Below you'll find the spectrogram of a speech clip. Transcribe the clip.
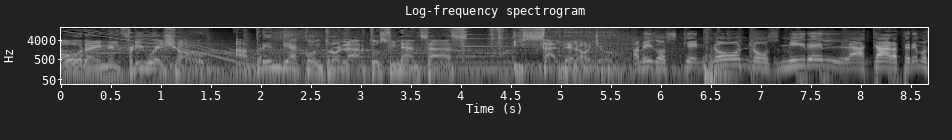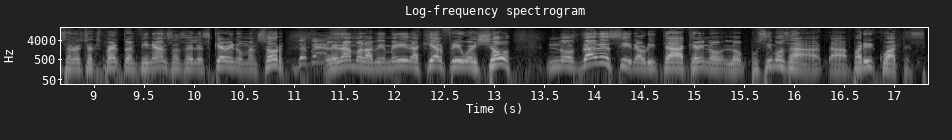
Ahora en el Freeway Show, aprende a controlar tus finanzas y sal del hoyo. Amigos, que no nos miren la cara. Tenemos a nuestro experto en finanzas, el es Kevin Humansor. Le damos la bienvenida aquí al Freeway Show. Nos va a decir ahorita, Kevin, lo, lo pusimos a, a parir cuates.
